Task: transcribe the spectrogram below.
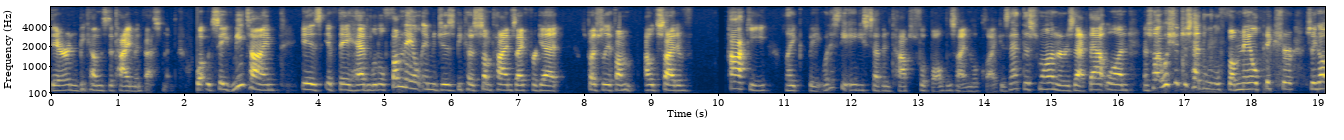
therein becomes the time investment. What would save me time is if they had little thumbnail images because sometimes I forget, especially if I'm outside of hockey, like, wait, what does the 87 Topps football design look like? Is that this one or is that that one? And so I wish it just had the little thumbnail picture. So you go,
